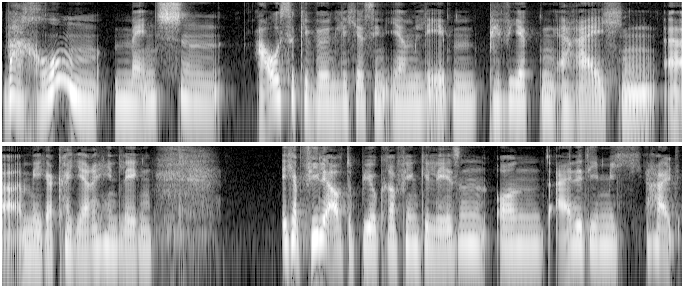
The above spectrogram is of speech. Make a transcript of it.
warum Menschen Außergewöhnliches in ihrem Leben bewirken, erreichen, äh, mega Karriere hinlegen. Ich habe viele Autobiografien gelesen und eine, die mich halt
